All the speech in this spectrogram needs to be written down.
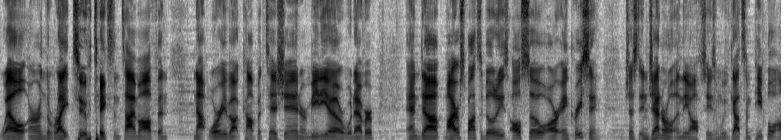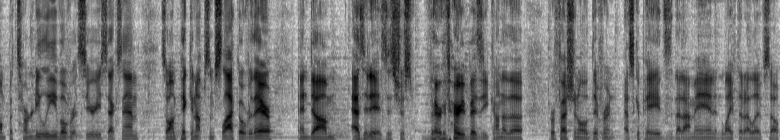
well earned the right to take some time off and not worry about competition or media or whatever. And uh, my responsibilities also are increasing just in general in the offseason. We've got some people on paternity leave over at SiriusXM, so I'm picking up some slack over there. And um, as it is, it's just very, very busy, kind of the professional different escapades that I'm in and life that I live. So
